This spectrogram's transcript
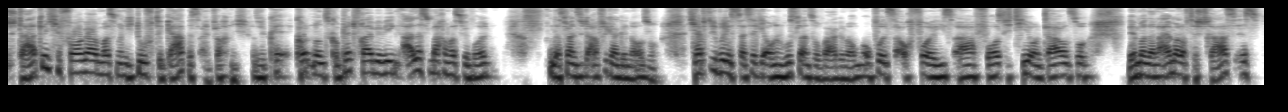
Staatliche Vorgaben, was man nicht durfte, gab es einfach nicht. Also wir konnten uns komplett frei bewegen, alles machen, was wir wollten. Und das war in Südafrika genauso. Ich habe es übrigens tatsächlich auch in Russland so wahrgenommen, obwohl es auch vorher hieß, ah, Vorsicht hier und da und so. Wenn man dann einmal auf der Straße ist,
